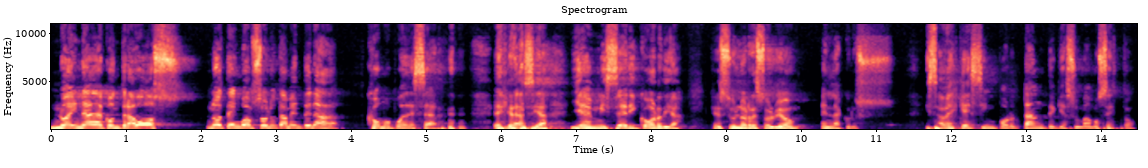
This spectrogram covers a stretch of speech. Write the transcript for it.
no hay nada contra vos, no tengo absolutamente nada. ¿Cómo puede ser? es gracia y es misericordia. Jesús lo resolvió en la cruz. Y sabes que es importante que asumamos esto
